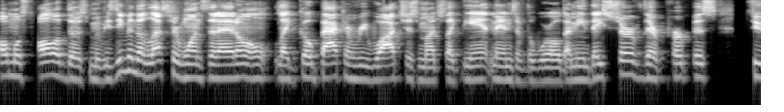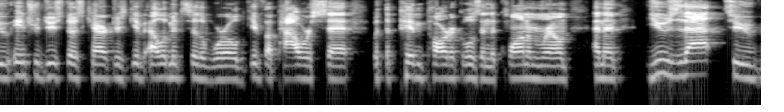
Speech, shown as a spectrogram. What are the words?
almost all of those movies even the lesser ones that i don't like go back and rewatch as much like the ant-mans of the world i mean they serve their purpose to introduce those characters give elements to the world give a power set with the Pym particles and the quantum realm and then use that to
